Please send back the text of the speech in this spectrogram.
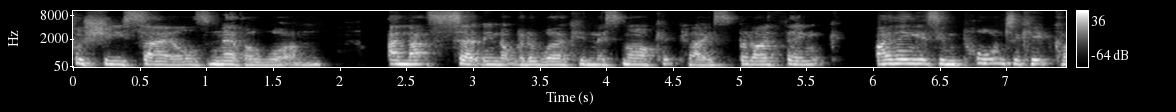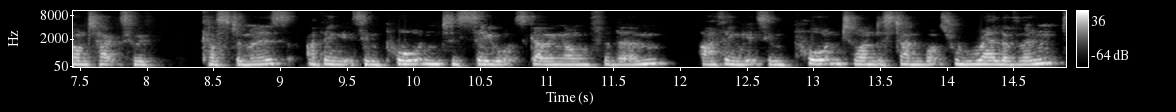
pushy sales never won. And that's certainly not going to work in this marketplace. But I think I think it's important to keep contact with customers. I think it's important to see what's going on for them. I think it's important to understand what's relevant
